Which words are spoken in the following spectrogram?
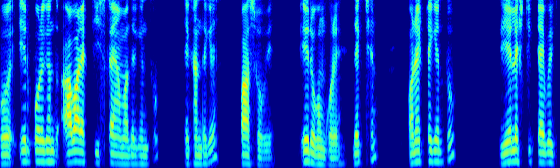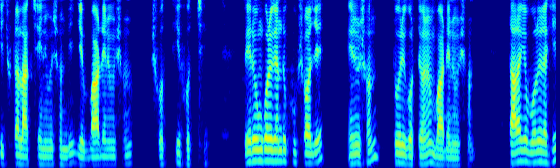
তো এরপরে কিন্তু আবার একটি স্কাই আমাদের কিন্তু এখান থেকে পাস হবে, এরকম করে, দেখছেন? অনেকটা কিন্তু রিয়েলিস্টিক টাইপের কিছুটা লাগছে অ্যানিমেশনটি যে বার্ড অ্যানিমেশন সত্যি হচ্ছে। তো এরকম করে কিন্তু খুব সহজে অ্যানিমেশন তৈরি করতে পারেন বার্ড অ্যানিমেশন তার আগে বলে রাখি,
